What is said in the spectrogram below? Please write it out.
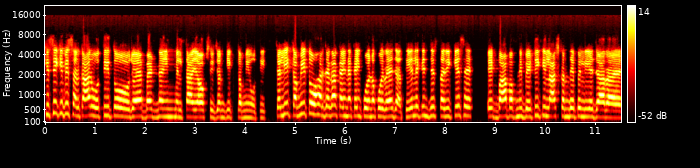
किसी की भी सरकार होती तो जो है बेड नहीं मिलता या ऑक्सीजन की कमी होती। चलिए कमी तो हर जगह कहीं ना कहीं कोई ना कोई रह जाती है लेकिन जिस तरीके से एक बाप अपनी बेटी की लाश कंधे पे लिए जा रहा है,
